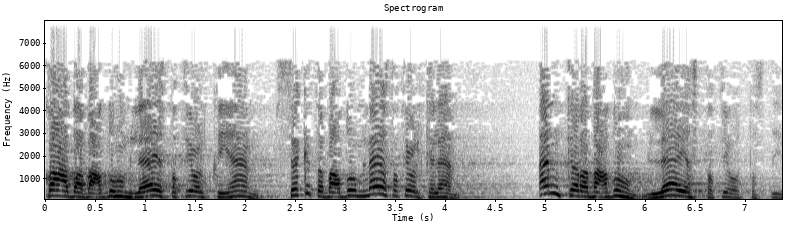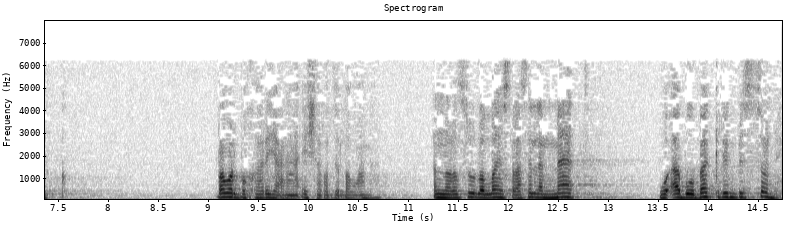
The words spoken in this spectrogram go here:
قعد بعضهم لا يستطيع القيام. سكت بعضهم لا يستطيع الكلام. أنكر بعضهم لا يستطيع التصديق. روى البخاري عن عائشة رضي الله عنها أن رسول الله صلى الله عليه وسلم مات وأبو بكر بالسنح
